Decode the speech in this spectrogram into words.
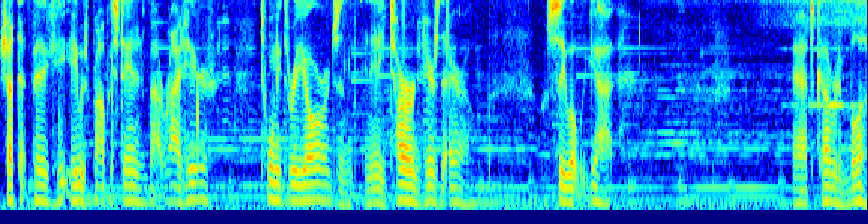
Shot that pig, he, he was probably standing about right here. 23 yards, and, and then he turned, and here's the arrow. Let's see what we got. Yeah, it's covered in blood.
